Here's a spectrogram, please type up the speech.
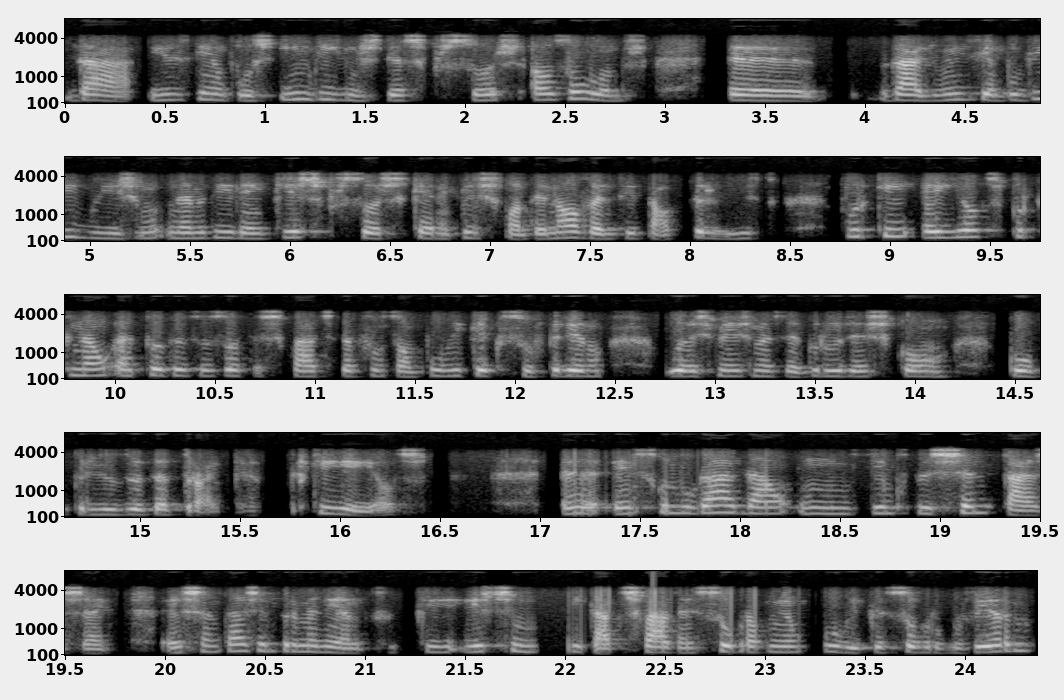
dá exemplos indignos desses professores aos alunos. Uh, Dá-lhe um exemplo de egoísmo na medida em que estes professores querem que lhes contem nove anos e tal de serviço, porque a eles, porque não a todas as outras classes da função pública que sofreram as mesmas agruras com, com o período da Troika. Porque a eles? Eh, em segundo lugar, dá um exemplo de chantagem. A chantagem permanente que estes sindicatos fazem sobre a opinião pública, sobre o governo,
